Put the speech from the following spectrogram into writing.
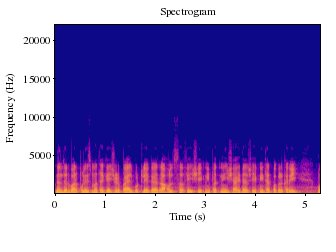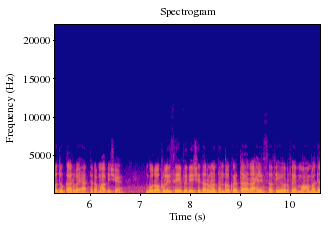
નંદુરબાર પોલીસ મથકે ઝડપાયેલ બુટલેગર રાહુલ સફી શેખની પત્ની શાહિદા શેખની ધરપકડ કરી વધુ કાર્યવાહી હાથ ધરવામાં આવી છે. ગોરવા પોલીસે વિદેશી દારૂનો ધંધો કરતા રાહિલ સફી ઉર્ફે મોહમ્મદ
